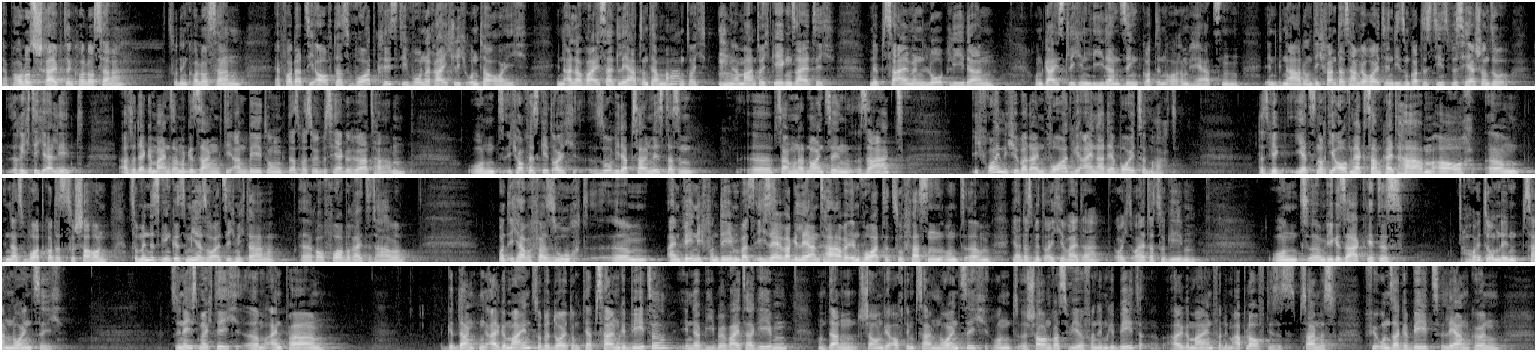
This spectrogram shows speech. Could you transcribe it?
Herr Paulus schreibt in Kolosser zu den Kolossern, er fordert sie auf, das Wort Christi wohne reichlich unter euch. In aller Weisheit lehrt und ermahnt euch, ermahnt euch gegenseitig mit Psalmen, Lobliedern und geistlichen Liedern singt Gott in eurem Herzen in Gnade. Und ich fand, das haben wir heute in diesem Gottesdienst bisher schon so richtig erlebt. Also der gemeinsame Gesang, die Anbetung, das, was wir bisher gehört haben. Und ich hoffe, es geht euch so wie der Psalmist das im äh, Psalm 119 sagt. Ich freue mich über dein Wort wie einer, der Beute macht. Dass wir jetzt noch die Aufmerksamkeit haben, auch ähm, in das Wort Gottes zu schauen. Zumindest ging es mir so, als ich mich äh, darauf vorbereitet habe. Und ich habe versucht, ähm, ein wenig von dem, was ich selber gelernt habe, in Worte zu fassen und ähm, ja, das mit euch hier weiter, euch weiterzugeben. Und ähm, wie gesagt, geht es heute um den Psalm 90. Zunächst möchte ich ähm, ein paar Gedanken allgemein zur Bedeutung der Psalmgebete in der Bibel weitergeben. Und dann schauen wir auf den Psalm 90 und äh, schauen, was wir von dem Gebet allgemein von dem Ablauf dieses Psalmes für unser Gebet lernen können.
